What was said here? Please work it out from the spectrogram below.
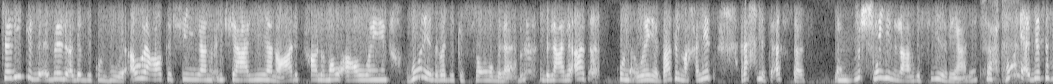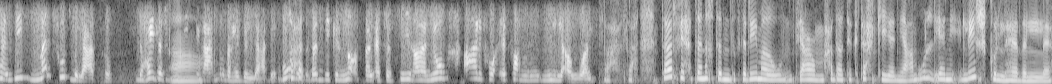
الشريك اللي قبله قد بيكون هو. قوي عاطفيا وانفعاليا وعارف حاله موقعه وين. وهون إذا بدك الصعوبة بالعلاقات تكون قوية. بعض المحلات رح نتأثر. مش هين اللي عم بيصير يعني. صح. هون قديش نحن قاعدين ما نفوت بلعبته. بهيدا الشيء آه. عنده بهيدي اللعبة. هون طيب. إذا بدك النقطة الأساسية أنا اليوم أعرف اوقفها من, من الأول. صح صح. بتعرفي حتى نختم دكتور ريما وانت عم حضرتك تحكي يعني عم أقول يعني ليش كل هذا ال-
